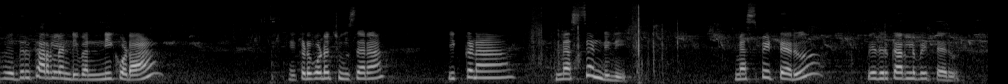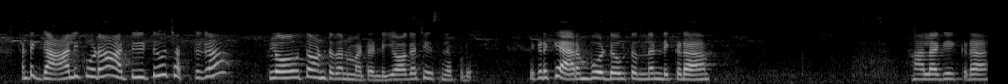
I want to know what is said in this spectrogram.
వెదురు కర్రలండి ఇవన్నీ కూడా. ఇక్కడ కూడా చూసారా? ఇక్కడ మెస్ అండి ఇది. మెస్ పెట్టారు వెదురు కర్రలు పెట్టారు. అంటే గాలి కూడా అటు ఇటు చక్కగా ఫ్లో అవుతూ ఉంటుంది అనమాట అండి యోగా చేసినప్పుడు. ఇక్కడ క్యారమ్ బోర్డు ఒకటి ఉందండి ఇక్కడ. అలాగే ఇక్కడ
